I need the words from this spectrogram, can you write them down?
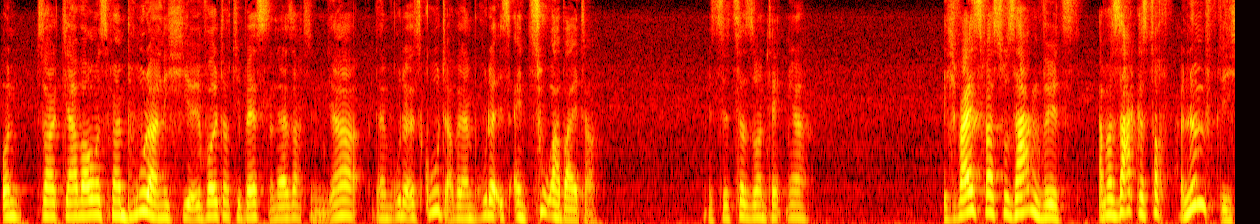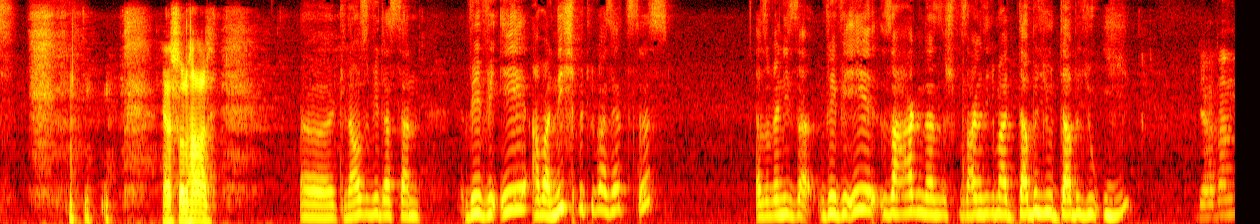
und sagt, ja, warum ist mein Bruder nicht hier? Ihr wollt doch die Besten. Und er sagt, ja, dein Bruder ist gut, aber dein Bruder ist ein Zuarbeiter. Jetzt sitzt er so und denkt mir, ich weiß, was du sagen willst, aber sag es doch vernünftig. Ja, schon hart. Äh, genauso wie das dann WWE aber nicht mit übersetzt ist. Also wenn die sa- WWE sagen, dann sagen sie immer WWE. Ja, dann,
